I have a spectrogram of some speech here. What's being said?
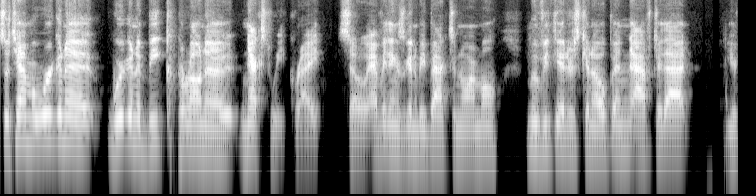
So Tamra, we're gonna we're gonna beat Corona next week, right? So everything's gonna be back to normal. Movie theaters can open after that. You're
